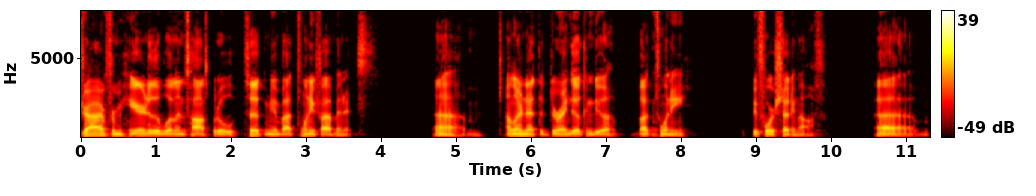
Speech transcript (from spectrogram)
drive from here to the Woodlands Hospital took me about 25 minutes. Um, I learned that the Durango can do a buck 20 before shutting off. Um,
